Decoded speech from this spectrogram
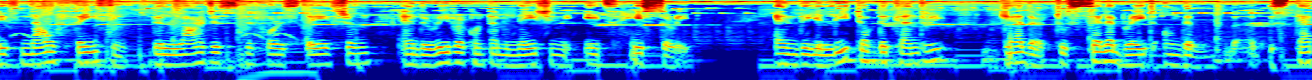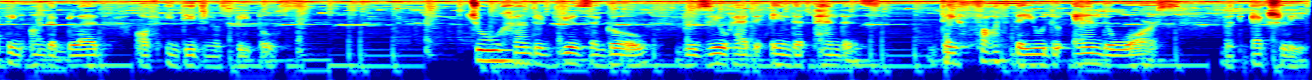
is now facing the largest deforestation and the river contamination in its history. And the elite of the country gather to celebrate on the uh, stepping on the blood of indigenous peoples. 200 years ago, Brazil had independence. They thought they would end the wars, but actually,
